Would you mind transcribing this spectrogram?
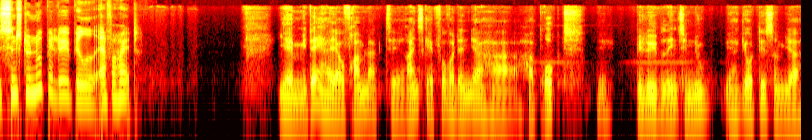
Synes du nu, beløbet er for højt? Jamen, i dag har jeg jo fremlagt til regnskab for, hvordan jeg har, har brugt øh, beløbet indtil nu. Jeg har gjort det, som jeg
